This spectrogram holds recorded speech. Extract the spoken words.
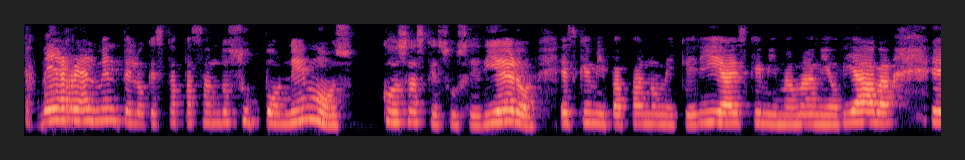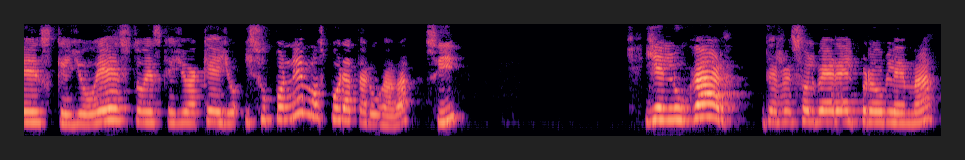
saber realmente lo que está pasando, suponemos cosas que sucedieron. Es que mi papá no me quería, es que mi mamá me odiaba, es que yo esto, es que yo aquello. Y suponemos pura tarugada, ¿sí? Y en lugar de resolver el problema,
